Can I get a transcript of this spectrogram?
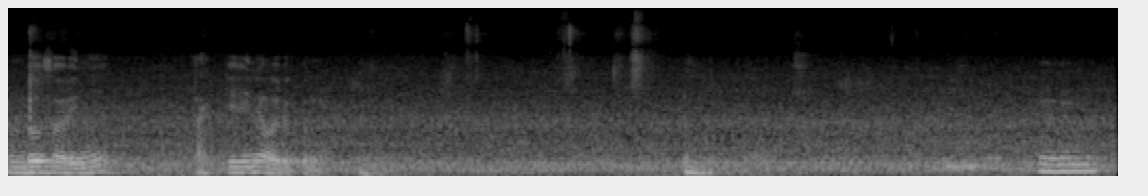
വിൻഡോസ് ഒരുങ്ങി തക്കീനെ ഒരുക്കുന്നു. ഉം.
